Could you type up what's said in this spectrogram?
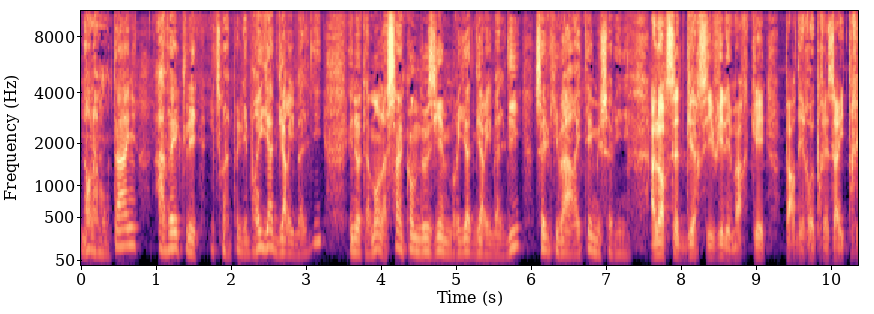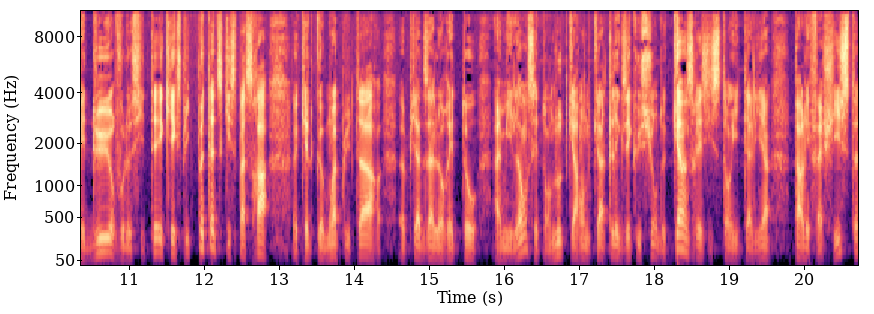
dans la montagne, avec les, ce qu'on appelle les brigades Garibaldi, et notamment la 52e brigade Garibaldi, celle qui va arrêter Mussolini. Alors cette guerre civile est marquée par des représailles très dures, vous le citez, qui explique peut-être ce qui se passera euh, quelques mois plus tard, euh, Piazza Loreto à Milan. C'est en août 44 l'exécution de 15 résistants italiens par les fascistes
